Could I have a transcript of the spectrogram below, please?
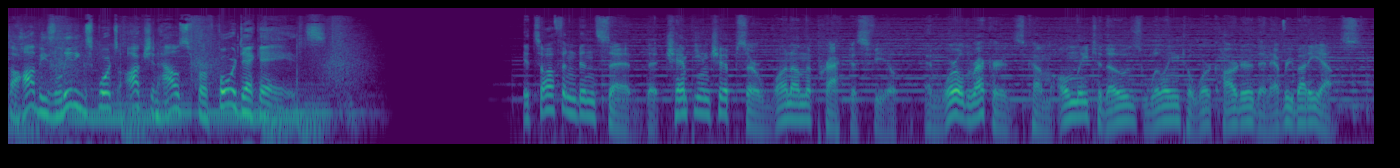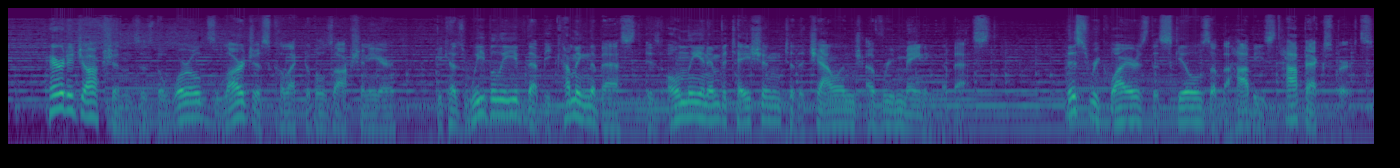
the hobby's leading sports auction house for four decades. It's often been said that championships are won on the practice field, and world records come only to those willing to work harder than everybody else. Heritage Auctions is the world's largest collectibles auctioneer because we believe that becoming the best is only an invitation to the challenge of remaining the best. This requires the skills of the hobby's top experts,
